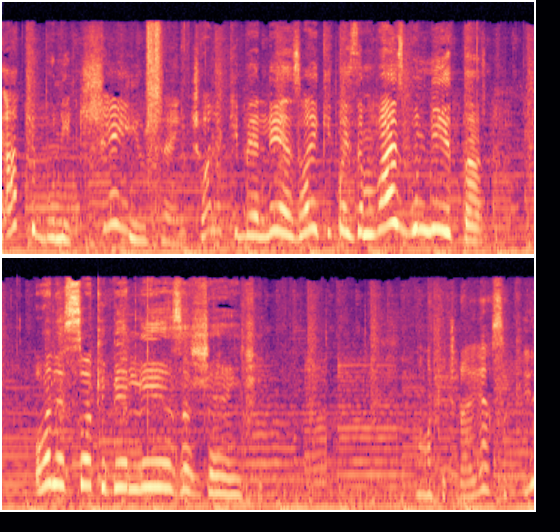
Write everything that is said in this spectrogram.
Ah, que bonitinho, gente. Olha que beleza. Olha que coisa mais bonita. Olha só que beleza, gente. Vamos aqui tirar essa aqui.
